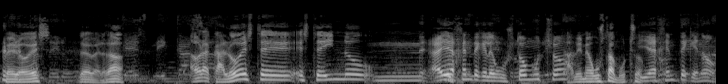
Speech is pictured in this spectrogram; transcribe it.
pero es de verdad. Ahora, ¿caló este, este himno? Mm, Hay gente que le gustó mucho A mí me gusta mucho. y hay gente que no,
